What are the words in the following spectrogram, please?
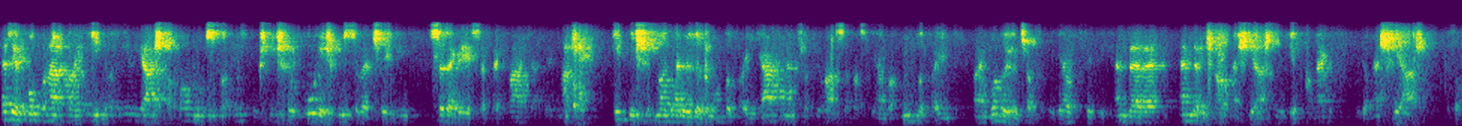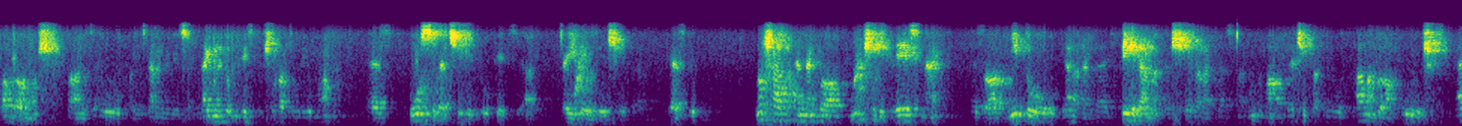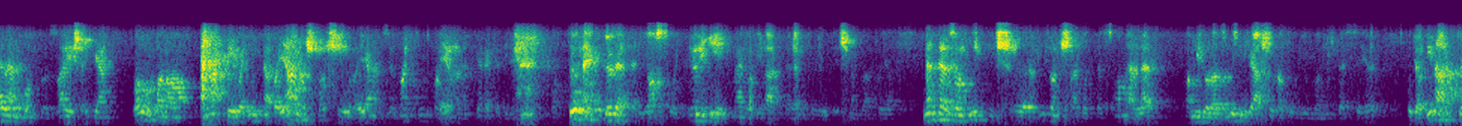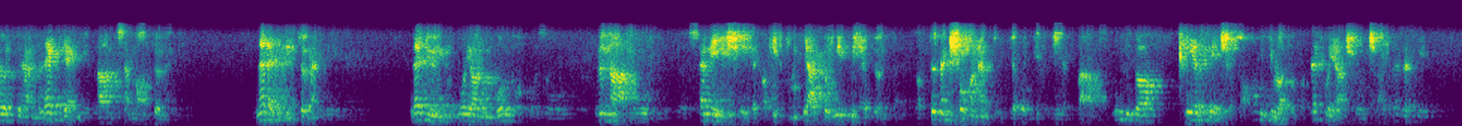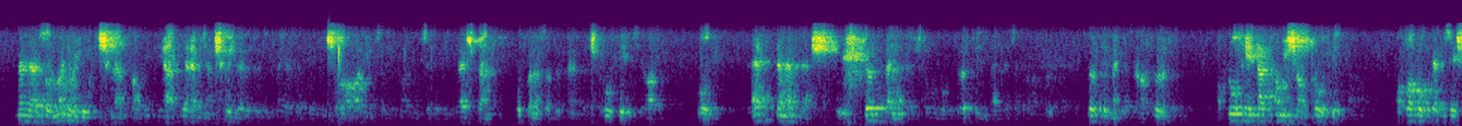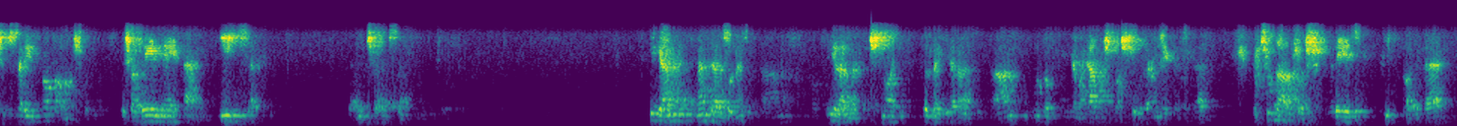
Ezért komponálta így az Éliást, a Pauluszt, a Krisztust is, hogy Új és Új Szövetségi szövegrészletek váltják egymást. Itt is nagy erődök mondatai jár, nem csak Johann Sebastian Bach mondatain, hanem gondoljunk csak Georg Friedrich Hendelre, Hendel is a messiást úgy írta meg, hogy a messiás, ez a hatalmas, talán az európai zeneművészet legnagyobb Krisztus oratóriuma, ez ószövetségi proféciák beidézésével kezdődik. Nos hát ennek a második résznek ez a nyitó jelenete egy félelmetes jelenet lesz, mert mondom, a recitatív állandóan a kórus ellenpontozza, és egy ilyen valóban a Máté, vagy inkább a János Pasióra jellemző nagy tudva jelenet kerekedik a tömeg követeli azt, hogy öljék meg a világ teremtőjét és megváltója. Mendelssohn itt is bizonyságot tesz amellett, amiről Indiás oratóriumban is beszél, hogy a világ történelmi leggyengébb láncszeme a tömeg. Ne legyünk tömeglége. Legyünk olyan gondolkozó, önálló személyiségek, akik tudják, hogy mit miért döntenek. A tömeg soha nem tudja, hogy mit miért választ. Mindig a érzések, a hangulatot, a befolyásoltság vezeti. Mendelssohn nagyon jól ismerte a Bibliát, Jeremiás könyve 5. fejezetét is, a 30. 31. versben ott van ez a döbbenetes profécia, hogy rettenetes és döbbenetes dolgok történnek ezeken a földön. Történnek ezen a földön. A proféták hamisan profétálnak. A papok tetszésük szerint hatalmaskodnak. És az én népem így szeret. De nincs szeret. Igen, Mendelssohn ezután, a félelmetes nagy tömeg jelenet után, mondom, engem a János Lassúra emlékeztet, egy csodálatos rész itt ad be,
